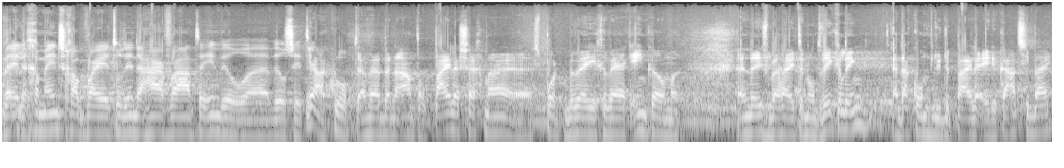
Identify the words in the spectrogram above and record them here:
de, hele gemeenschap waar je tot in de haarvaten in wil, uh, wil zitten. Ja, klopt. En we hebben een aantal pijlers, zeg maar. Uh, sport, bewegen, werk, inkomen en leefbaarheid en ontwikkeling. En daar komt nu de pijler educatie bij.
